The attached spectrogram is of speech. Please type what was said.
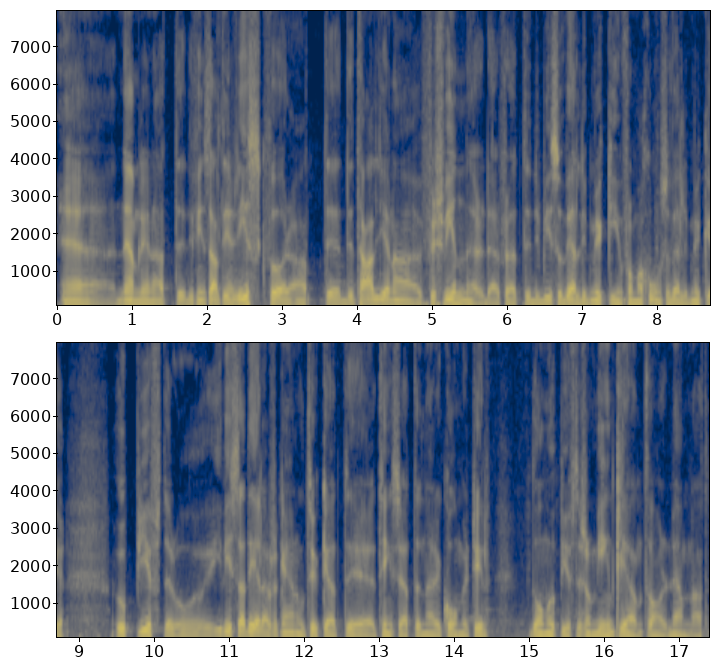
Eh, nämligen att det finns alltid en risk för att eh, detaljerna försvinner därför att det blir så väldigt mycket information, så väldigt mycket uppgifter och i vissa delar så kan jag nog tycka att eh, tingsrätten när det kommer till de uppgifter som min klient har lämnat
